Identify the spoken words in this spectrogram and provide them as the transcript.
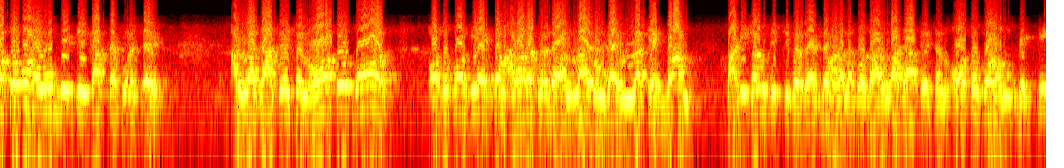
অতপর অমুক ব্যক্তি কাজটা করেছে। আল্লাহ যা চেয়েছেন, অতপর অতপর দিয়ে একদম আলাদা করে দাও আল্লাহ এবং গাইরুল্লাহকে একদম পার্টিশন সৃষ্টি করে দাও একদম আলাদা করে দাও আল্লাহ যা চেয়েছেন, অতপর অমুক ব্যক্তি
